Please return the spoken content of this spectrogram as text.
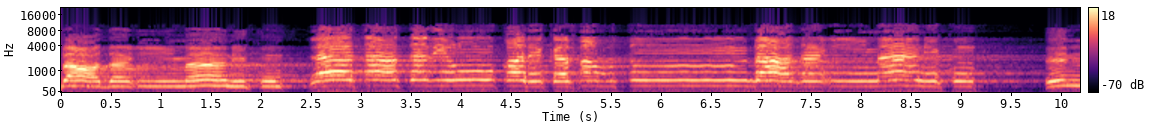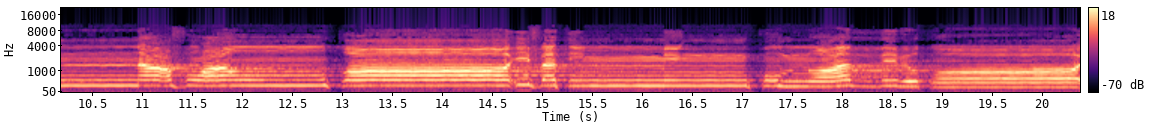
بعد إيمانكم. لا تعتذروا قد كفرتم بعد إيمانكم. إن نعف عن طائفة منكم نعذب طائفة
